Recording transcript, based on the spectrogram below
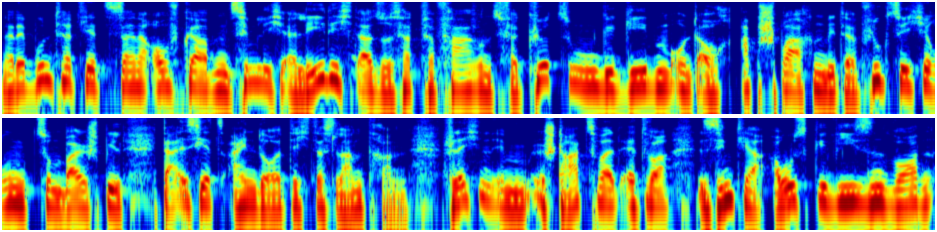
Na, der Bund hat jetzt seine Aufgaben ziemlich erledigt. Also es hat Verfahrensverkürzungen gegeben und auch Absprachen mit der Flugsicherung zum Beispiel. Da ist jetzt eindeutig das Land dran. Flächen im Staatswald etwa sind ja ausgewiesen worden,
